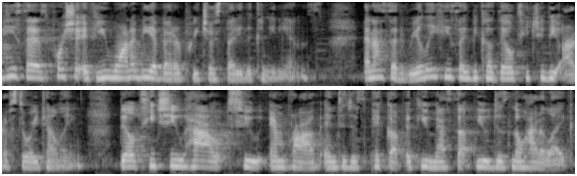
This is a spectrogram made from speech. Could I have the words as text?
he says, Porsha, if you want to be a better preacher, study the comedians. And I said, Really? He said, Because they'll teach you the art of storytelling. They'll teach you how to improv and to just pick up. If you mess up, you just know how to like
